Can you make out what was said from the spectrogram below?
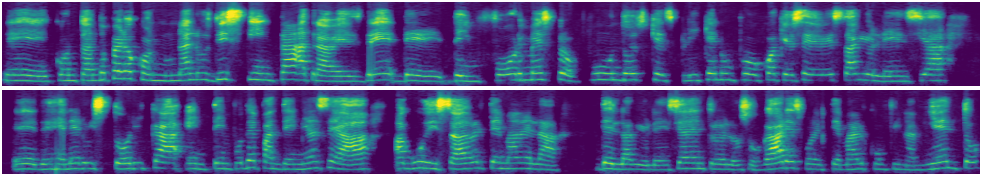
eh, contando pero con una luz distinta a través de, de, informes profundos que expliquen un poco a qué se debe esta violencia eh, de género histórica. En tiempos de pandemia se ha agudizado el tema de la de la violencia dentro de los hogares por el tema del confinamiento,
